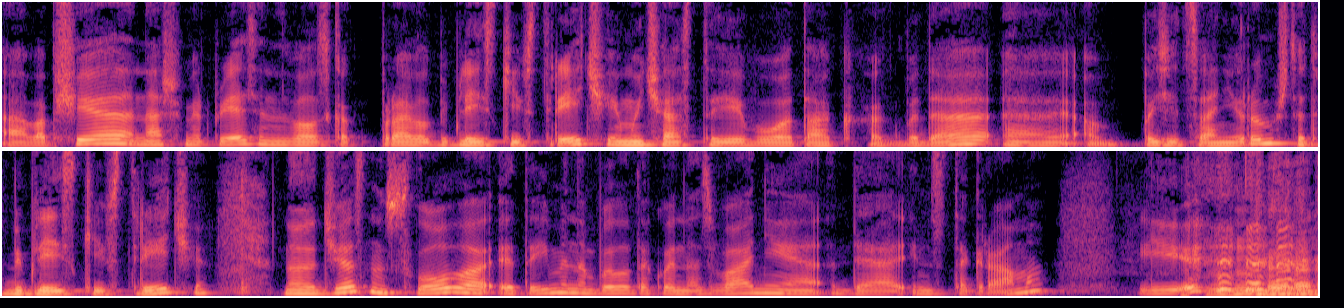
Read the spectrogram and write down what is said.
А вообще наше мероприятие называлось, как правило, «Библейские встречи», и мы часто его так как бы, да, э, позиционируем, что это библейские встречи. Но, честное слово, это именно было такое название для Инстаграма. Хэштег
